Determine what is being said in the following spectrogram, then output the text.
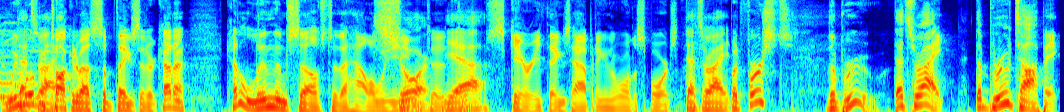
And we That's will be right. talking about some things that are kind of kind of lend themselves to the Halloween, Sure, to, to yeah. scary things happening in the world of sports. That's right. But first, the brew. That's right. The brew topic.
